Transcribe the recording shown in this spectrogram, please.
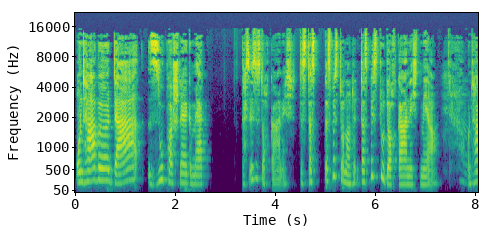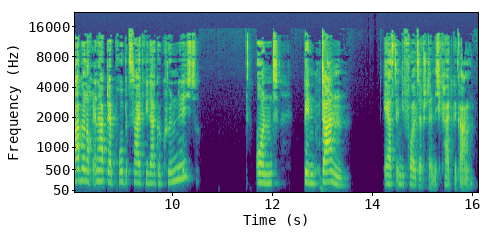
Und habe da super schnell gemerkt, das ist es doch gar nicht. Das, das, das bist du noch, das bist du doch gar nicht mehr. Hm. Und habe noch innerhalb der Probezeit wieder gekündigt und bin dann erst in die Vollselbstständigkeit gegangen.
